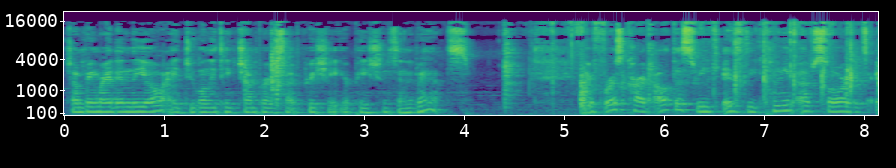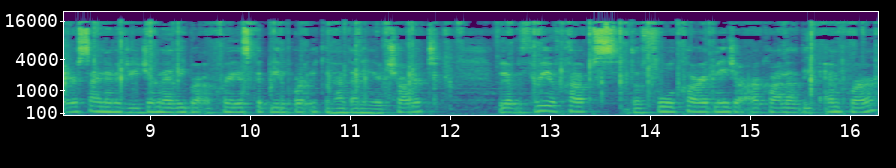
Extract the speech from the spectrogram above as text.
Jumping right in, Leo, I do only take jumpers, so I appreciate your patience in advance. Your first card out this week is the Queen of Swords, air sign energy. Gemini, Libra, Aquarius could be important, could have that in your chart. We have the Three of Cups, the Fool card, Major Arcana, the Emperor,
